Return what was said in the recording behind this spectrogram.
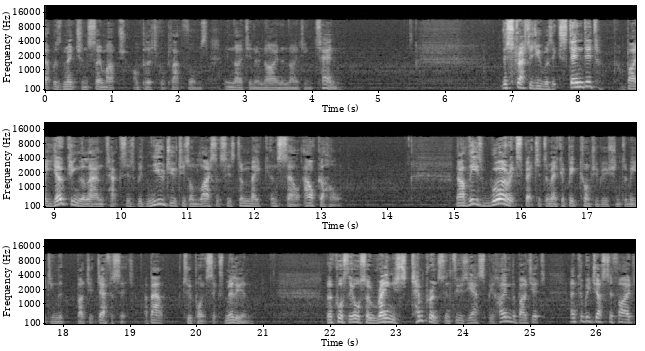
that was mentioned so much on political platforms in 1909 and 1910. This strategy was extended by yoking the land taxes with new duties on licenses to make and sell alcohol. Now, these were expected to make a big contribution to meeting the budget deficit, about 2.6 million. But of course, they also ranged temperance enthusiasts behind the budget and could be justified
